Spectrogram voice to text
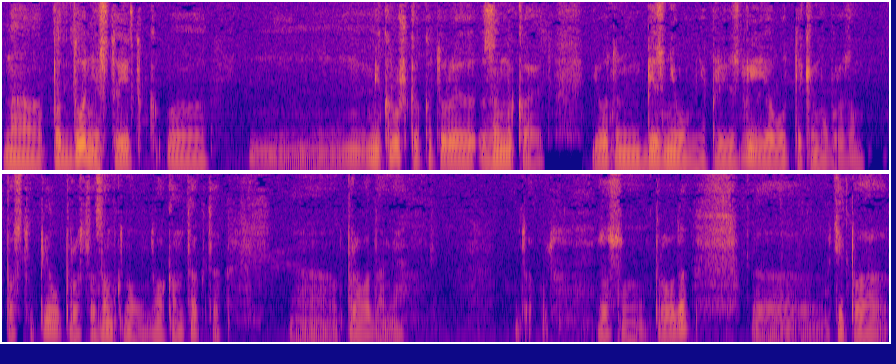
на поддоне стоит э, микрушка, которая замыкает. И вот он без него мне привезли, я вот таким образом поступил, просто замкнул два контакта э, проводами. Вот так вот засунул провода, э, типа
